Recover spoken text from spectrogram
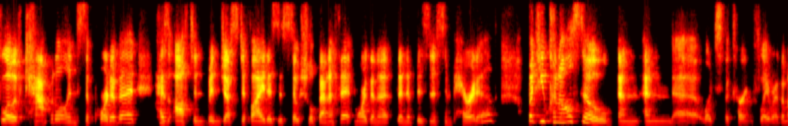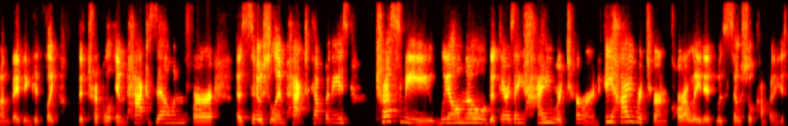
flow of capital in support of it has often been justified as a social benefit more than a than a business imperative. But you can also and and uh, what's the current flavor of the month? I think it's like the triple impact zone for a social impact companies. Trust me we all know that there's a high return a high return correlated with social companies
